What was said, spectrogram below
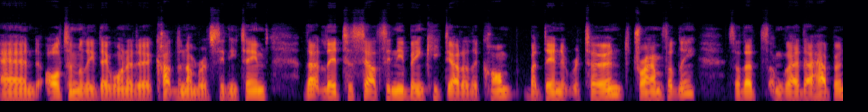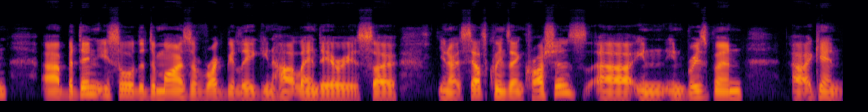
And ultimately, they wanted to cut the number of Sydney teams. That led to South Sydney being kicked out of the comp, but then it returned triumphantly. So that's I'm glad that happened. Uh, but then you saw the demise of rugby league in heartland areas. So, you know, South Queensland Crushers uh, in in Brisbane. Uh, again,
